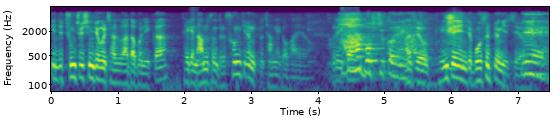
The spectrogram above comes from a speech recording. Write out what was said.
특히 이제 중추신경을 자극하다 보니까 대개 남성들은 성기능도 장애가 와요. 아, 그러니까 몹쓸 거네. 아주 굉장히 이제 모슬병이지요. 예.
